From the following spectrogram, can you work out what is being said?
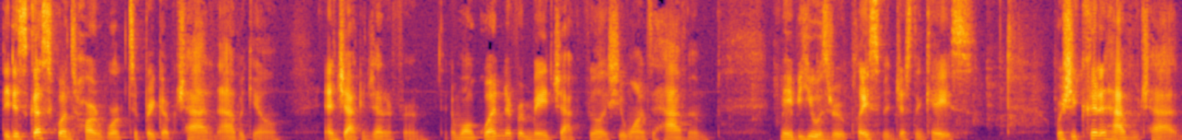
They discuss Gwen's hard work to break up Chad and Abigail, and Jack and Jennifer, and while Gwen never made Jack feel like she wanted to have him, maybe he was a replacement just in case, where she couldn't have with Chad.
